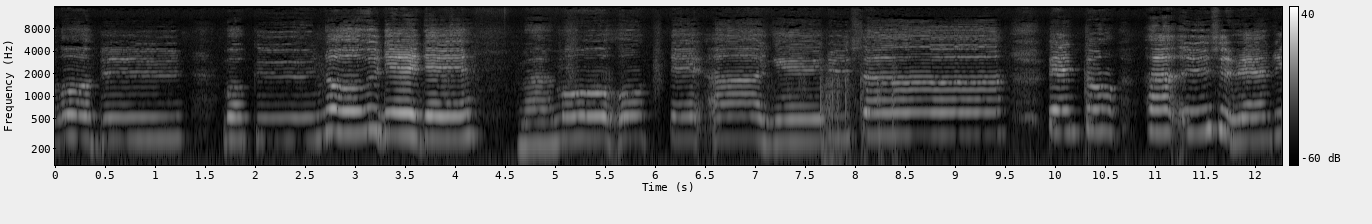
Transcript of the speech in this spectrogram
夫。僕の腕で守ってあげるさ。ペントハウスレンリ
